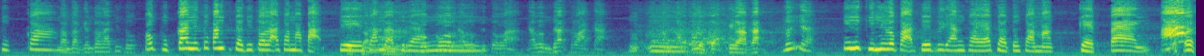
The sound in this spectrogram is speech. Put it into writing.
Bukan. Tambah gentolet itu. Oh bukan, itu kan sudah ditolak sama Pak D. Saya nggak berani. Pokok kalau ditolak. Kalau enggak celaka. Mm-mm. Loh, kok silakan. Loh ya. Ini gini loh Pak D, pilihan saya jatuh sama Gepeng. Eh,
